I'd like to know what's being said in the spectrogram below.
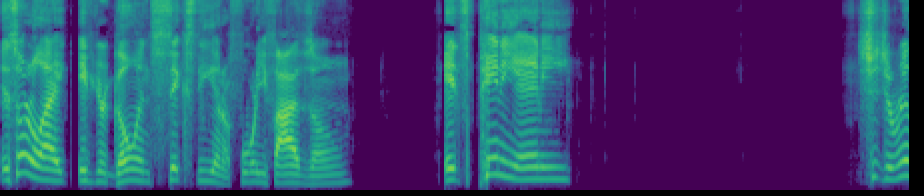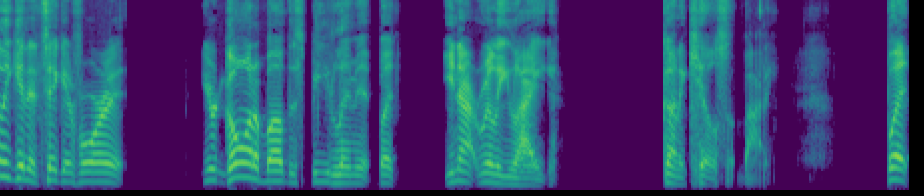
it's sort of like if you're going 60 in a 45 zone, it's penny ante. Should you really get a ticket for it? You're going above the speed limit, but you're not really like gonna kill somebody. But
